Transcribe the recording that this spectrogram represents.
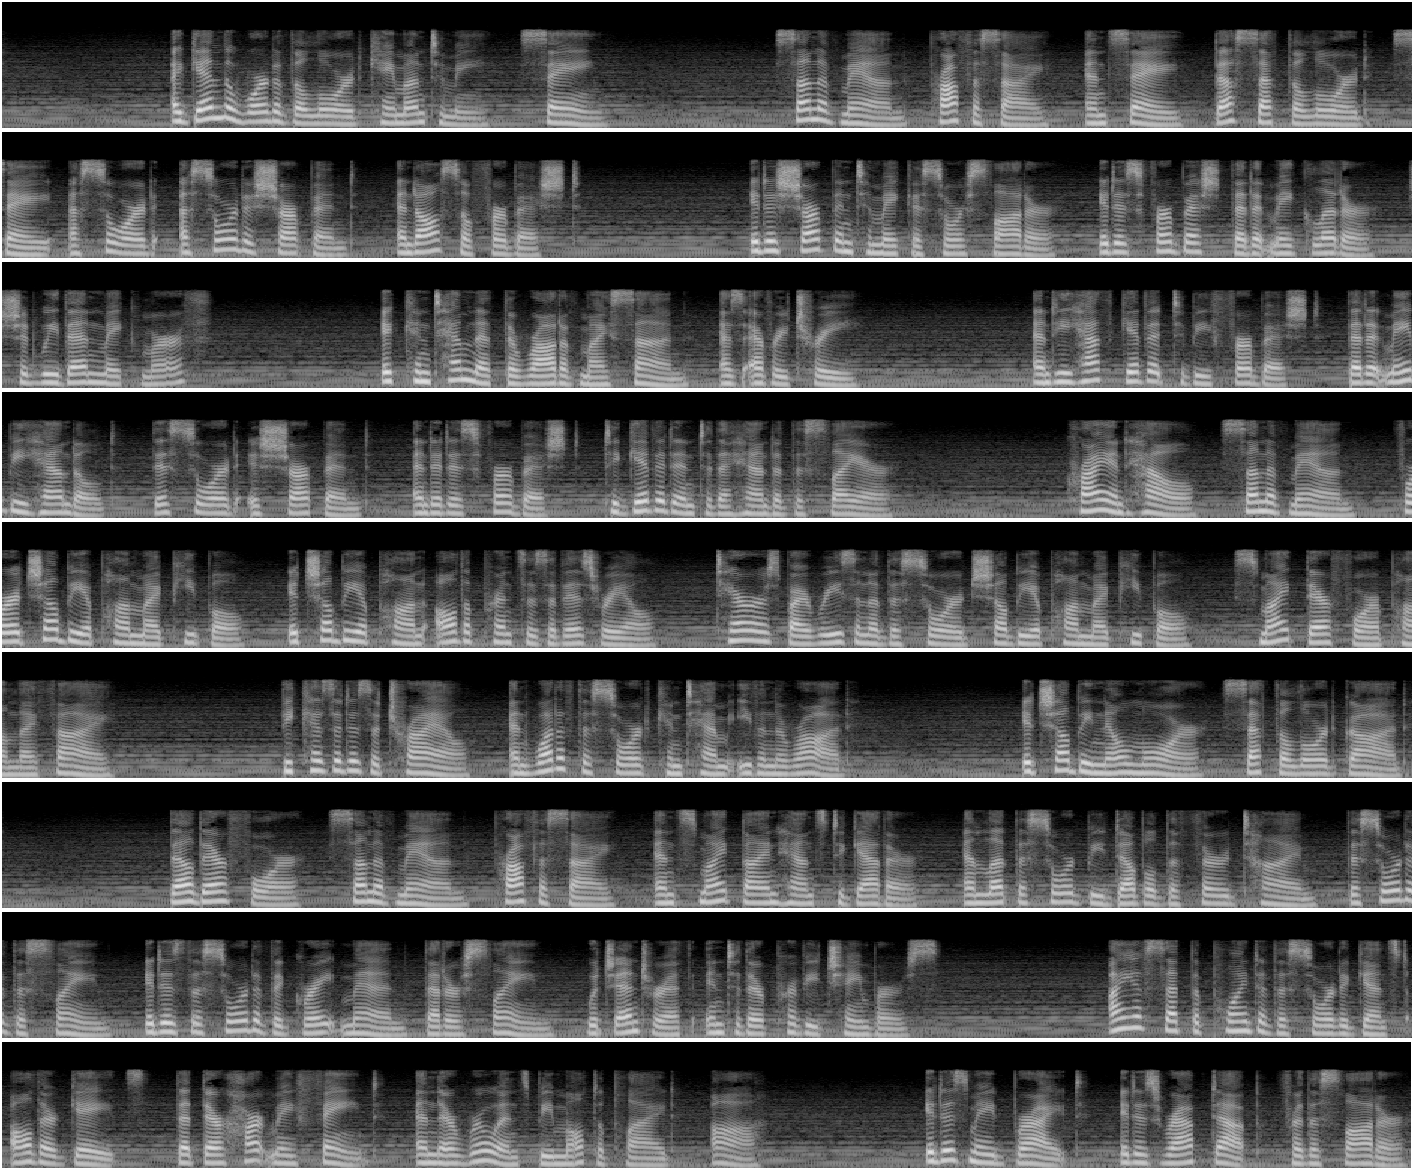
Again the word of the Lord came unto me, saying, Son of man, prophesy, and say, Thus saith the Lord, say, A sword, a sword is sharpened, and also furbished. It is sharpened to make a sore slaughter, it is furbished that it may glitter, should we then make mirth? It contemneth the rod of my son, as every tree. And he hath give it to be furbished, that it may be handled, this sword is sharpened, and it is furbished, to give it into the hand of the slayer. Cry and howl, Son of man, for it shall be upon my people, it shall be upon all the princes of Israel. Terrors by reason of the sword shall be upon my people, smite therefore upon thy thigh. Because it is a trial, and what if the sword contemn even the rod? It shall be no more, saith the Lord God. Thou therefore, Son of man, prophesy, and smite thine hands together, and let the sword be doubled the third time, the sword of the slain, it is the sword of the great men that are slain, which entereth into their privy chambers. I have set the point of the sword against all their gates, that their heart may faint, and their ruins be multiplied. Ah! It is made bright, it is wrapped up for the slaughter.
